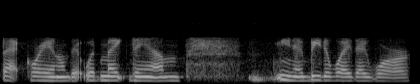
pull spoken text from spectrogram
background that would make them, you know, be the way they were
